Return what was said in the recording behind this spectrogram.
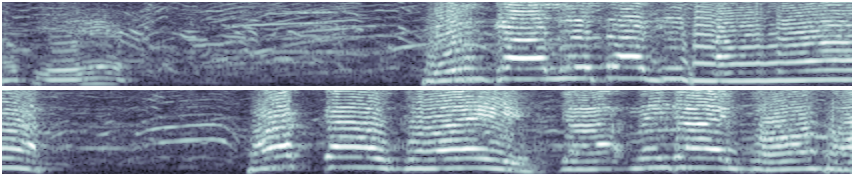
โอเคถึงการเลือกตั้งที่ผ่านมาพักก้าวไกลจะไม่ได้สอสอ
